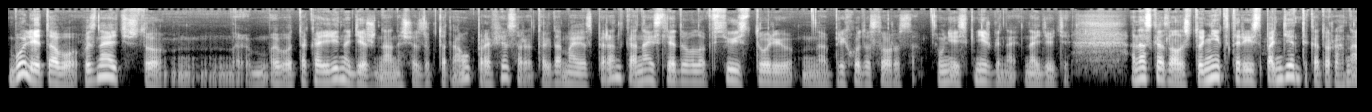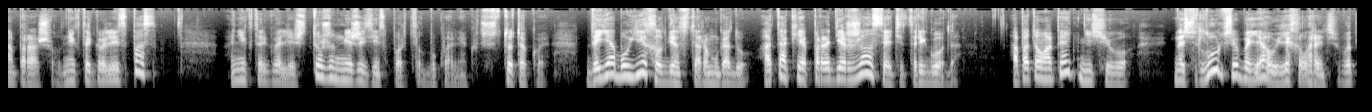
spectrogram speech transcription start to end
Более того, вы знаете, что вот такая Ирина Дежина, она сейчас доктор наук, профессор, тогда моя аспирантка, она исследовала всю историю прихода Сороса. У нее есть книжка, найдете. Она сказала, что некоторые респонденты, которых она опрашивала, некоторые говорили «спас», а некоторые говорили, что же он мне жизнь испортил буквально. Говорю, что такое? Да я бы уехал в 92 году, а так я продержался эти три года, а потом опять ничего. Значит, лучше бы я уехал раньше. Вот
